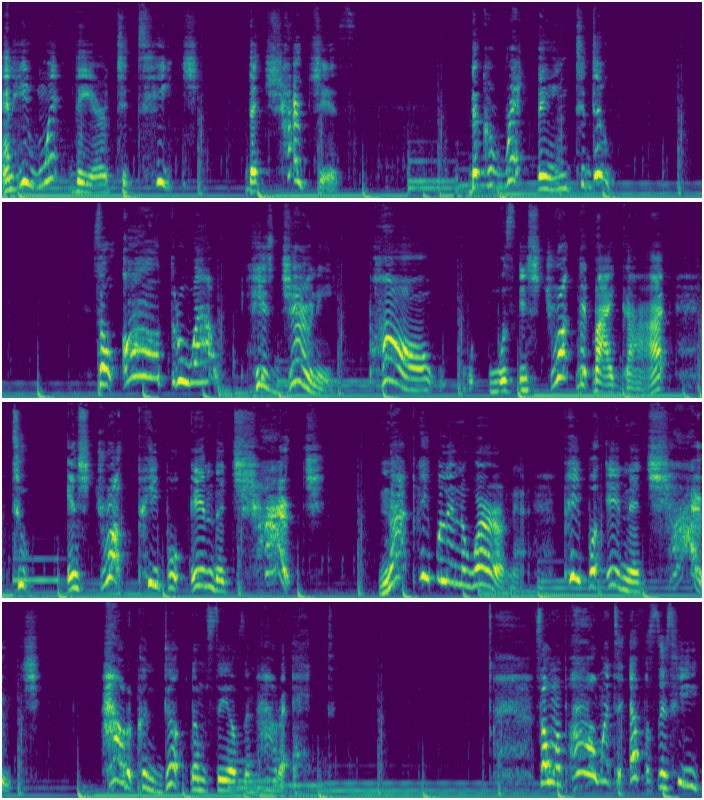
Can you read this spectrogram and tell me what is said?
and he went there to teach the churches the correct thing to do. So, all throughout his journey, Paul was instructed by God to instruct people in the church, not people in the world now, people in the church, how to conduct themselves and how to act. So when Paul went to Ephesus, he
